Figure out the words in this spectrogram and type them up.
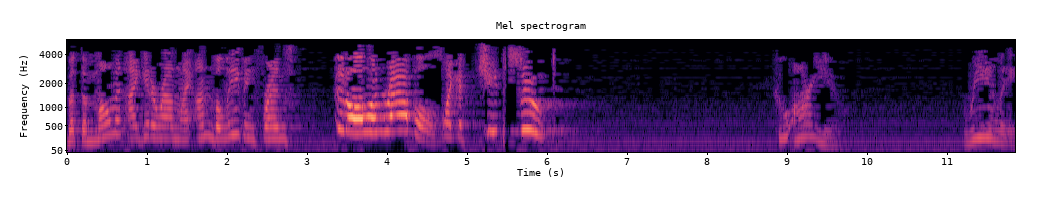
but the moment I get around my unbelieving friends, it all unravels like a cheap suit. Who are you? Really?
